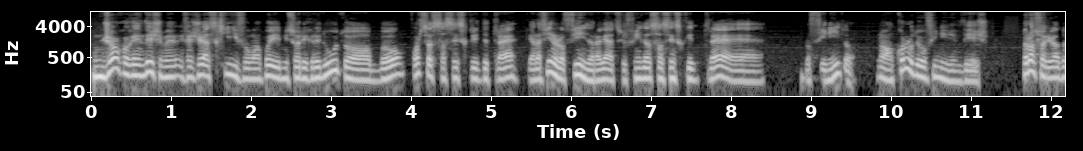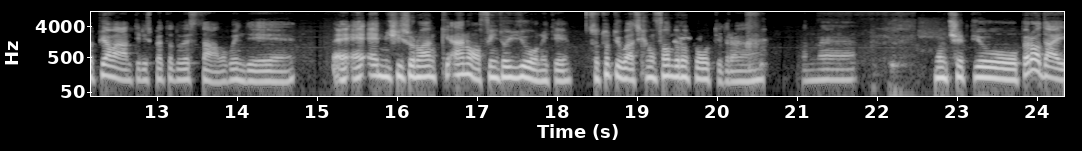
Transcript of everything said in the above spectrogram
Un gioco che invece mi faceva schifo ma poi mi sono ricreduto boh, forse Assassin's Creed 3 che alla fine l'ho finito ragazzi ho finito Assassin's Creed 3 e l'ho finito. No ancora lo devo finire invece. Però sono arrivato più avanti rispetto a dove stavo quindi e, e- e mi ci sono anche ah no ho finito Unity. Sono tutti uguali si confondono tutti tra è- non c'è più però dai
